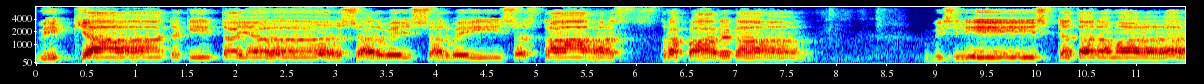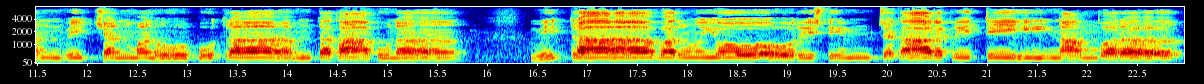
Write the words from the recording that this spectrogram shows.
विख्यातकीर्तय सर्वे सर्वै शस्त्रास्त्रपारगा। विशिष्टतरमन्विच्छन्मनुपुत्रं तथा पुनः मित्रावरुणयोरिष्टिं चकारकृतीनां वर।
